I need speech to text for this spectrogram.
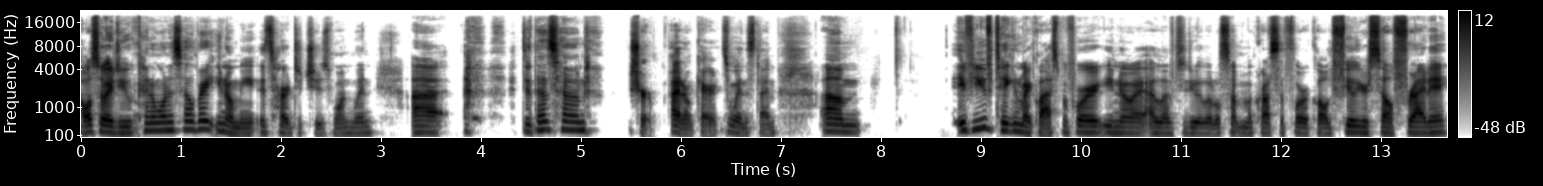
also, I do kind of want to celebrate. You know me; it's hard to choose one win. Uh, did that sound? Sure, I don't care. It's wins time. Um, if you've taken my class before, you know I, I, love to do a little something across the floor called Feel Yourself Friday.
